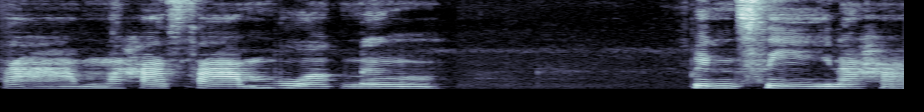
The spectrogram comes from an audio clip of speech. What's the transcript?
สามนะคะสามบวกหนึ่งเป็นสี่นะคะ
